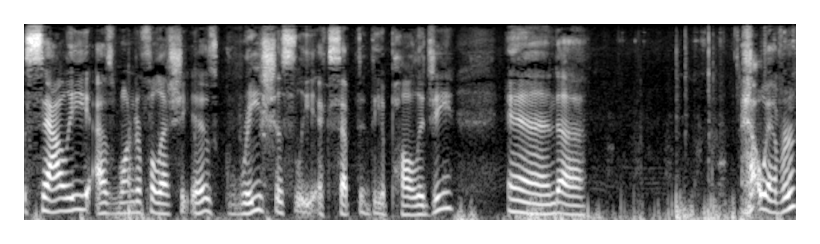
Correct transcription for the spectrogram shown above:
Sally, as wonderful as she is, graciously accepted the apology. And, uh, however,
